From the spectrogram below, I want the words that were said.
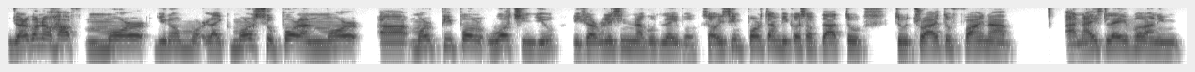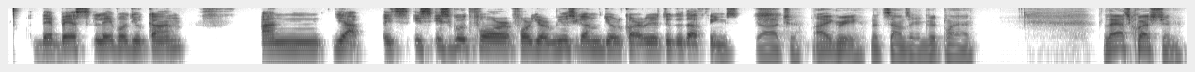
you are gonna have more you know more like more support and more uh, more people watching you if you are releasing in a good label so it's important because of that to to try to find a a nice label and in the best label you can and yeah it's, it's it's good for for your music and your career to do that things gotcha. I agree. That sounds like a good plan. Last question:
